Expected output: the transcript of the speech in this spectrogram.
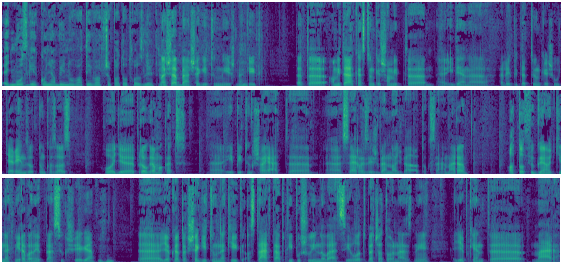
egy mozgékonyabb, innovatívabb csapatot hoz létre. Na és ebben segítünk mi is uh-huh. nekik. Tehát uh, amit elkezdtünk, és amit uh, idén uh, felépítettünk, és útjára indítottunk, az az, hogy programokat építünk saját szervezésben nagyvállalatok számára, attól függően, hogy kinek mire van éppen szüksége, uh-huh. Uh, gyakorlatilag segítünk nekik a startup típusú innovációt becsatornázni egyébként már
